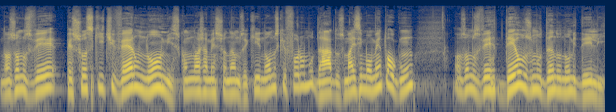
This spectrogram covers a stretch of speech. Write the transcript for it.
nós vamos ver pessoas que tiveram nomes, como nós já mencionamos aqui, nomes que foram mudados, mas em momento algum nós vamos ver Deus mudando o nome dele.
